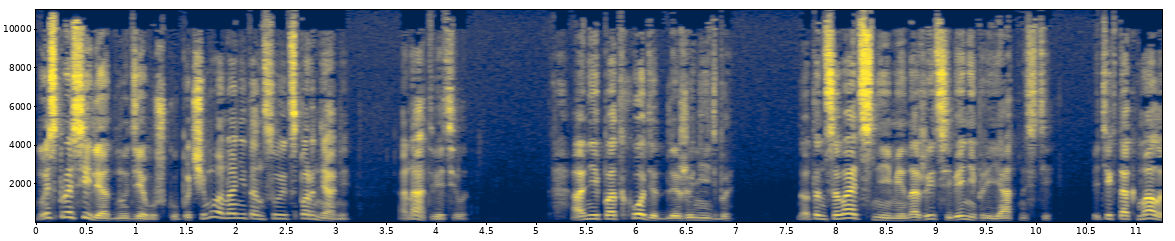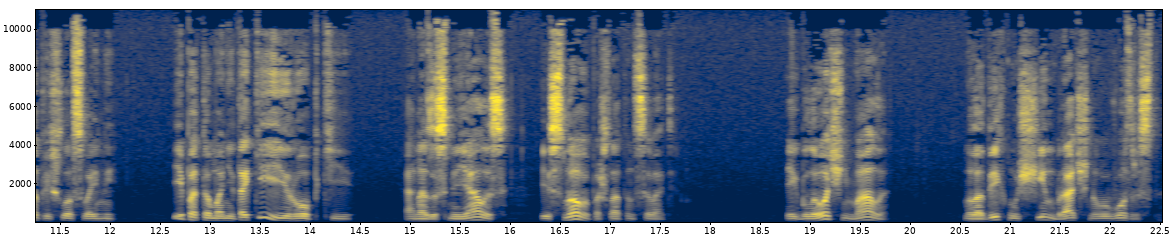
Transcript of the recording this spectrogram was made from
Мы спросили одну девушку, почему она не танцует с парнями. Она ответила, они подходят для женитьбы, но танцевать с ними, нажить себе неприятности, ведь их так мало пришло с войны. И потом они такие робкие. Она засмеялась и снова пошла танцевать. Их было очень мало, молодых мужчин брачного возраста.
